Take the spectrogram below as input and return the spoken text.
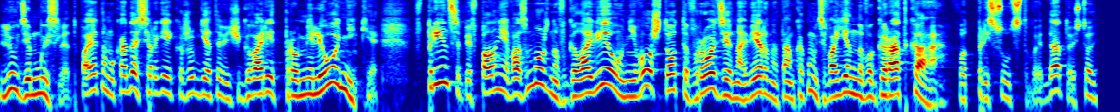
люди мыслят, поэтому, когда Сергей Кожугетович говорит про миллионники, в принципе, вполне возможно, в голове у него что-то вроде, наверное, там какого-нибудь военного городка вот присутствует, да, то есть он,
